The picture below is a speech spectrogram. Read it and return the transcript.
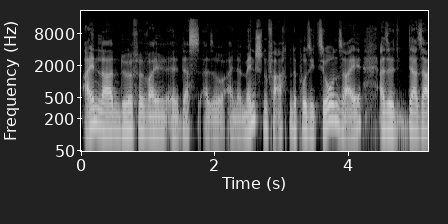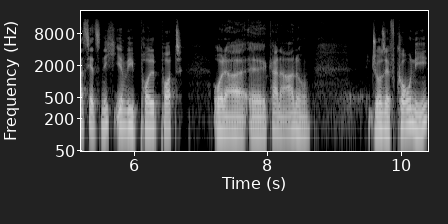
einladen dürfe, weil äh, das also eine menschenverachtende Position sei. Also da saß jetzt nicht irgendwie Pol Pot oder äh, keine Ahnung, Joseph Kony,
